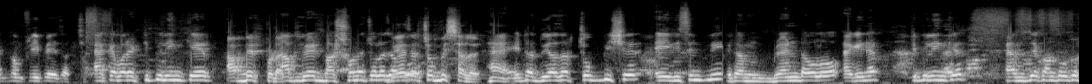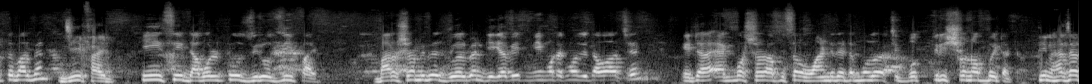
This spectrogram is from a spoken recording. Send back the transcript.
একদম ফ্রি পেয়ে যাচ্ছে। একেবারে টিপি লিঙ্কের আপডেট প্রোডাক্ট আপগ্রেড ভার্সনে চলে যাবে। হাজার চব্বিশ সালের হ্যাঁ এটা দুই হাজার চব্বিশের এই রিসেন্টলি এটা ব্র্যান্ডটা হলো অ্যাগিনেট টিপি লিঙ্কের অ্যাপস দিয়ে কন্ট্রোল করতে পারবেন। G five EC double two zero G five বারোশো Mbps dual band gigabit MIMO technology দেওয়া আছে। এটা এক বছর অফিসিয়াল ওয়ারেন্টিতে এটা মূল্য হচ্ছে বত্রিশশো নব্বই টাকা। তিন হাজার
